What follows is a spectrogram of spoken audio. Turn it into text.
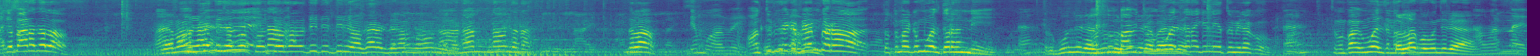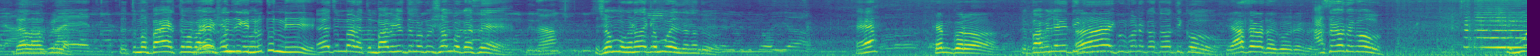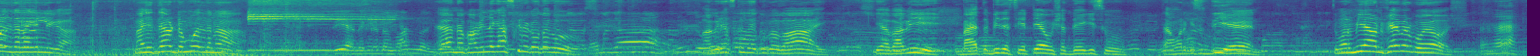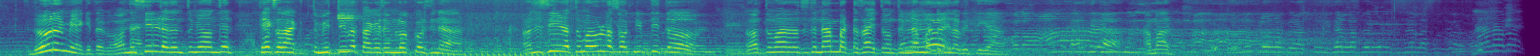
আচ্ছা বারো দাও তুমি ফেম করো তো তোমার কে মোবাইল ধরেন নি তুমি গুঞ্জিরা তুমি রাখো। তোমার ভাবি মোবাইল তোমার ভাইয়ের তোমার ভাই গুঞ্জি কি নতুন নি? এ তুমি বারো তুমি ভাবি তোমার কোনো সম্পর্ক আছে? সম্পর্ক না থাকলে মোবাইল জানা তো। হ্যাঁ? কেন করো? তো ভাবি লাগে দিকে। গুফানে কথা বাতি কো আছে কথা করে আসা কথা কো তো মোবাইল জানা গেলি গা মাঝে দেওয়াটা মোবাইল জানা এ না ভাবি লাগে আজকে কথা কো ভাবি আজকে দেখো ভাই। ইয়া ভাবি ভাই তো বিদেশ থেকে টিয়া পয়সা দিয়ে কিছু তা আমার কিছু দিয়েন। তোমার মিয়া অন ফেমের বয়স। Hah? ধরো মিয়া কি থাকো আমাদের সিঁড়িটা দেন তুমি অঞ্জন দেখছ না তুমি দুইবার তাকাইছো আমি লক করছি না। আমাদের সিঁড়িটা তোমার উল্টা চক টিপ দিত। তোমার যদি নাম্বারটা চাই তখন তুমি নাম্বারটা দিলা ভিত্তিকা। আমার।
